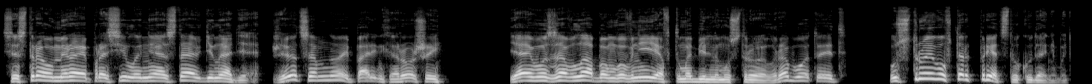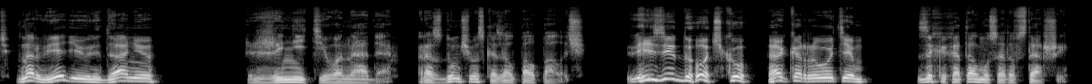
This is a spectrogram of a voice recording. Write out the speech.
Сестра, умирая, просила, не оставь Геннадия. Живет со мной, парень хороший. Я его за влабом во ВНИИ автомобильном устроил. Работает. Устрой его в торгпредство куда-нибудь. В Норвегию или Данию. Женить его надо, раздумчиво сказал Пал Палыч. Вези дочку, окрутим, захохотал Мусатов-старший.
